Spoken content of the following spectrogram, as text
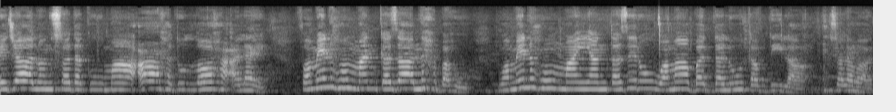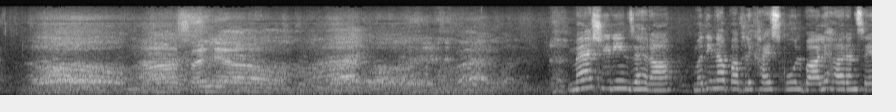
रिजालुन सदकू मा आहदुल्लाह अलैहि फमिनहुम मन कज़ा नहबहु वमिन हम मायंतजर वमा बदलू तब्दीला सलावात मैं Shireen Zahra Madina public high school Balharan से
